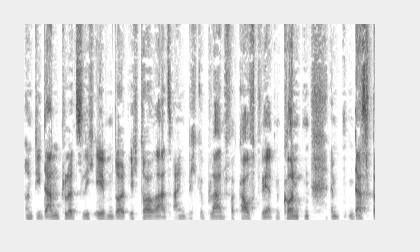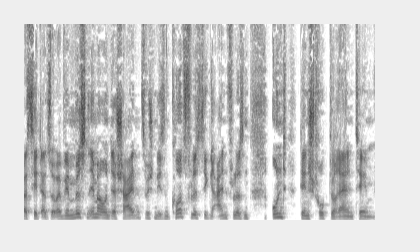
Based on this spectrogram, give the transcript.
und die dann plötzlich eben deutlich teurer als eigentlich geplant verkauft werden konnten. Ähm, das passiert also. Aber wir müssen immer unterscheiden zwischen diesen kurzfristigen Einflüssen und den strukturellen Themen.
